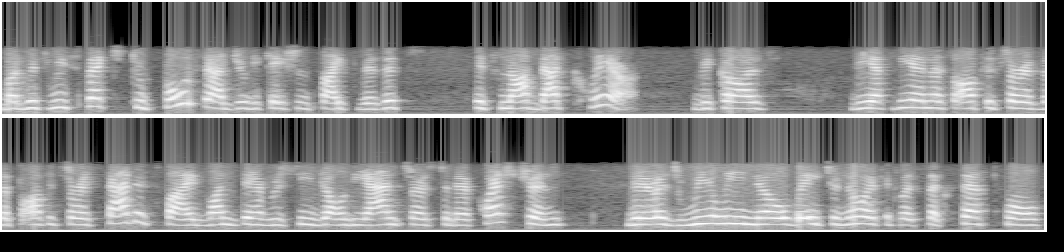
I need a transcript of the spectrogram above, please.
But with respect to post-adjudication site visits, it's not that clear because the FDNS officer, if the officer is satisfied once they have received all the answers to their questions, there is really no way to know if it was successful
